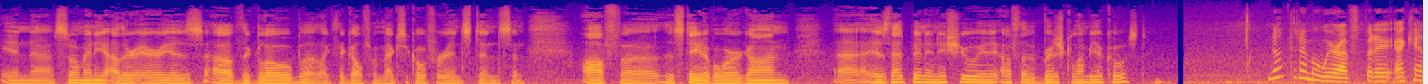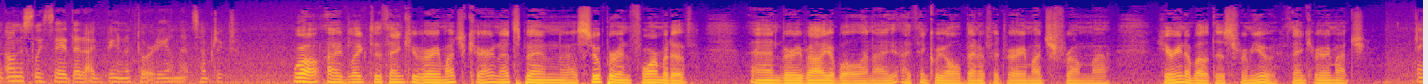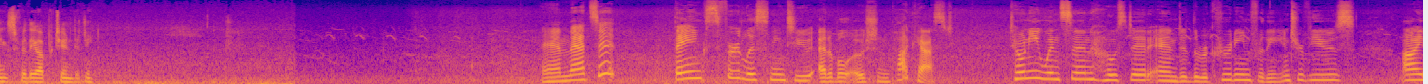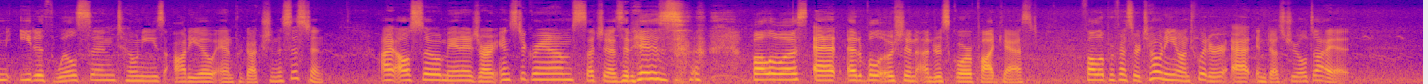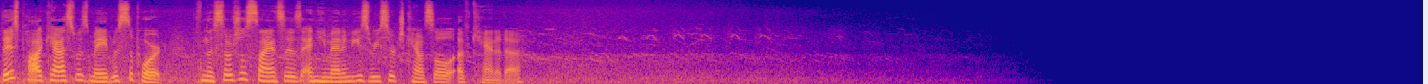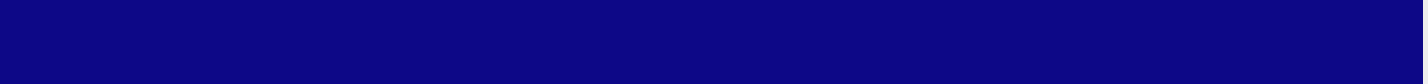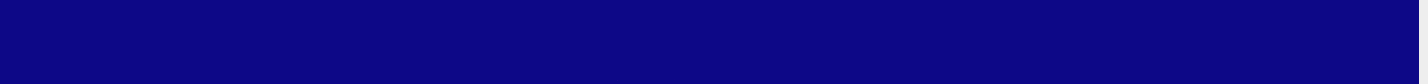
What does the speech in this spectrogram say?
in uh, so many other areas of the globe, uh, like the Gulf of Mexico, for instance, and off uh, the state of Oregon? Has that been an issue off the British Columbia coast? Not that I'm aware of, but I, I can't honestly say that I'd be an authority on that subject. Well, I'd like to thank you very much, Karen. That's been uh, super informative and very valuable, and I, I, think we all benefit very much from uh, hearing about this from you. Thank you very much. Thanks for the opportunity. And that's it. Thanks for listening to Edible Ocean Podcast. Tony Winson hosted and did the recruiting for the interviews. I'm Edith Wilson, Tony's audio and production assistant. I also manage our Instagram, such as it is. Follow us at Edible Ocean underscore podcast. Follow Professor Tony on Twitter at Industrial Diet. This podcast was made with support from the Social Sciences and Humanities Research Council of Canada.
